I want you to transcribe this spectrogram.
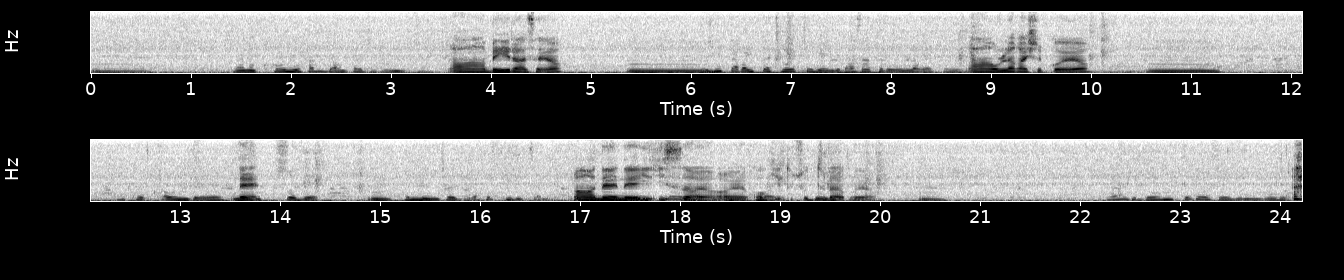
음, 나는 거의 하루도 안 빠지고 오니까. 아, 매일 하세요? 음, 이따가 이따 저쪽에 이제 마사토로 올라갈 거예요. 아, 올라가실 거예요? 음, 그 가운데 네. 속에 음. 걷는 저기가 흙길 있잖아요. 아, 네네, 이- 굉장히 있어요. 시원하고 예. 거기도 좋더라고요. 음. 아, 이게 너무 뜨거워서 여기는 오래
